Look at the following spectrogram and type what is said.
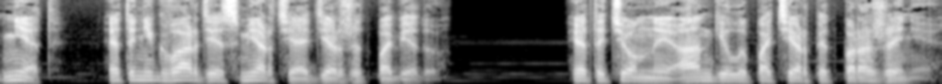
Нет, это не гвардия смерти одержит победу. Это темные ангелы потерпят поражение.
